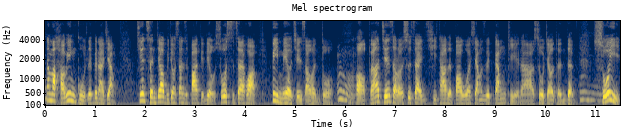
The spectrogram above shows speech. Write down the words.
那么航运股这边来讲，今天成交比重三十八点六，说实在话，并没有减少很多。嗯，哦，反而减少的是在其他的，包括像是钢铁啦、塑胶等等。嗯，所以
